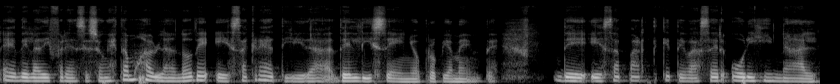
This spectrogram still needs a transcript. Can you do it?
eh, de la diferenciación estamos hablando de esa creatividad, del diseño propiamente, de esa parte que te va a ser original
